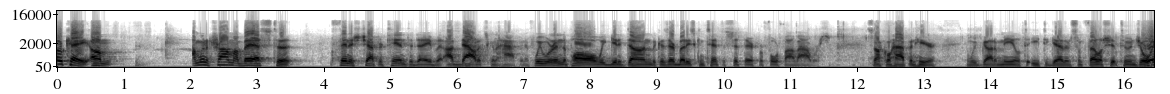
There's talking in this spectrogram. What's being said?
Okay, um, I'm going to try my best to finish chapter 10 today, but I doubt it's going to happen. If we were in the Nepal, we'd get it done because everybody's content to sit there for four or five hours. It's not going to happen here. And we've got a meal to eat together and some fellowship to enjoy.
